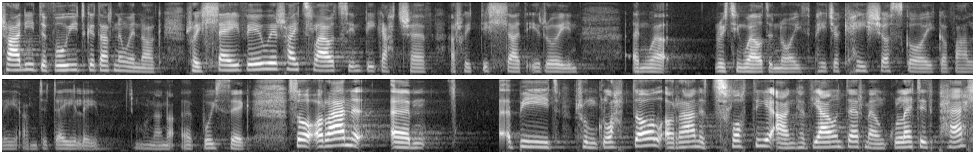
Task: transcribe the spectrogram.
Rhannu dy fwyd gyda'r newynog, rhoi lle i fyw i'r rhai tlawd sy'n ddigatref a rhoi dillad i rwy'n yn wel, rwy ti'n weld yn noeth. Peidio ceisio sgoi gofalu am dy deulu. Mae hwnna'n bwysig. So, o ran um, y byd rhwngwladol o ran y tlodi a anghyfiawnder mewn gwledydd pell,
